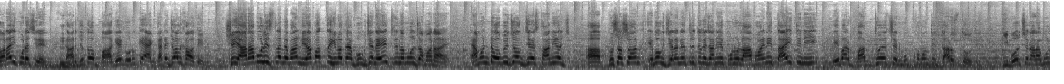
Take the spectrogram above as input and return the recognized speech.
লড়াই করেছিলেন। কার্যত বাঘে গরুকে এক ঘাটে জল খাওয়াতেন। সেই আরাবুল ইসলাম এবার নিরাপত্তাহীনতায় ভুগছেন এই তৃণমূল জমানায়। এমনটা অভিযোগ যে স্থানীয় প্রশাসন এবং জেলা নেতৃত্বকে জানিয়ে কোনো লাভ হয়নি, তাই তিনি এবার বাধ্য হয়েছেন মুখ্যমন্ত্রীর দ্বারস্থ হতে। কি বলছেন আরাবুল?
